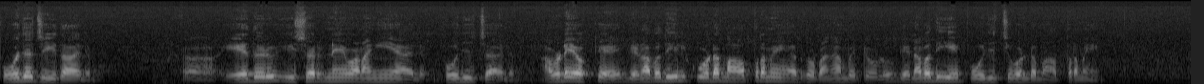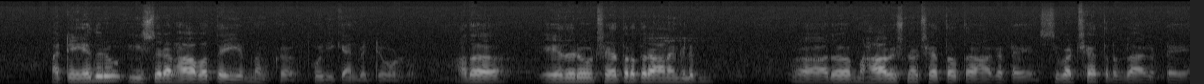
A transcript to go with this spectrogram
പൂജ ചെയ്താലും ഏതൊരു ഈശ്വരനെ വണങ്ങിയാലും പൂജിച്ചാലും അവിടെയൊക്കെ ഗണപതിയിൽ കൂടെ മാത്രമേ അത് തുടങ്ങാൻ പറ്റുള്ളൂ. ഗണപതിയെ പൂജിച്ചുകൊണ്ട് മാത്രമേ മറ്റേതൊരു ഈശ്വരഭാവത്തെയും നമുക്ക് പൂജിക്കാൻ പറ്റുള്ളൂ. അത് ഏതൊരു ക്ഷേത്രത്തിലാണെങ്കിലും അത് മഹാവിഷ്ണു ക്ഷേത്രത്തിലാകട്ടെ ശിവക്ഷേത്രത്തിലാകട്ടെ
